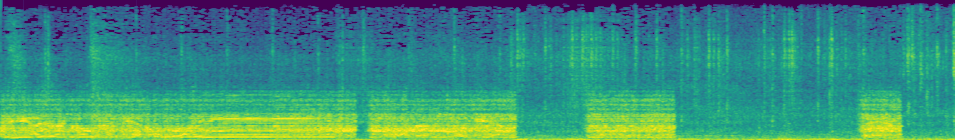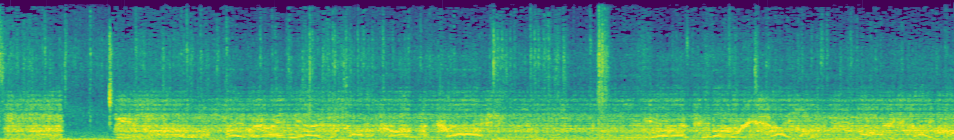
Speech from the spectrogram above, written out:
see, there it goes again. Way again. Maybe I just gotta throw in the trash. Yeah, that's it. I'll recycle. I'll recycle.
